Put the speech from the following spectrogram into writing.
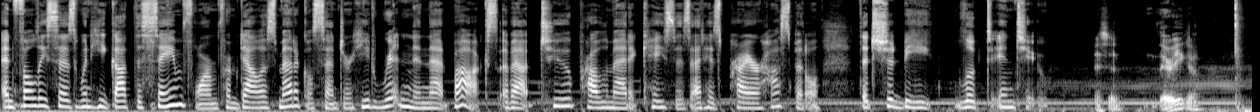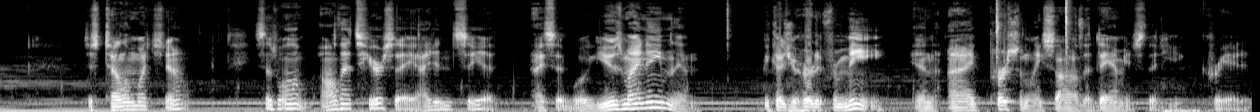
And Foley says when he got the same form from Dallas Medical Center, he'd written in that box about two problematic cases at his prior hospital that should be looked into. I said, There you go. Just tell him what you know. He says, Well, all that's hearsay. I didn't see it. I said, Well, use my name then, because you heard it from me, and I personally saw the damage that he created.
